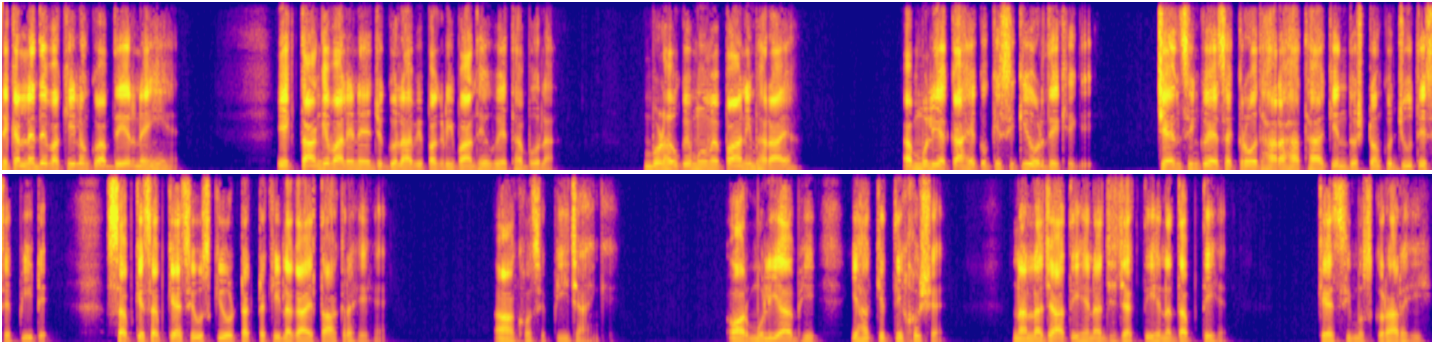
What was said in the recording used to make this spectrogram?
निकलने दे वकीलों को, अब देर नहीं है। एक तांगे वाले ने, जो गुलाबी पगड़ी बांधे हुए था, बोला, बुढ़ऊ के मुँह में पानी भराया अब मुलिया काहे को किसी की ओर देखेगी? चैन सिंह को ऐसा क्रोध आ रहा था कि इन दुष्टों को जूते से पीटे। सबके सब कैसे उसकी ओर टकटकी लगाए ताक रहे हैं। आँखों से पी जाएँगे। और मुलिया भी यहाँ कितनी खुश है। न लजाती है, न झिझकती है, न दबती है। कैसी मुस्कुरा रही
